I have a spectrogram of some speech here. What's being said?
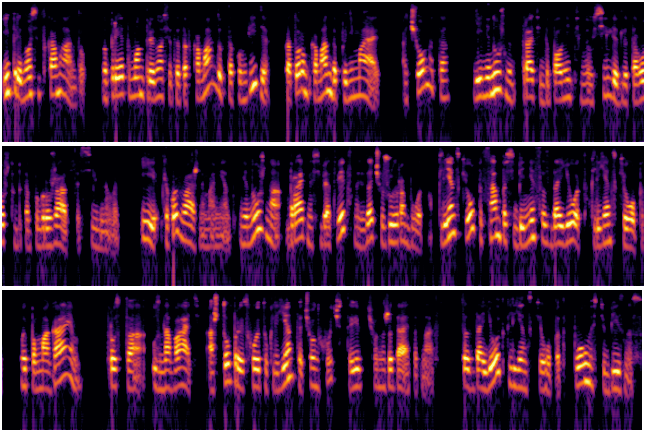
и приносит в команду. Но при этом он приносит это в команду в таком виде, в котором команда понимает, о чем это. Ей не нужно тратить дополнительные усилия для того, чтобы там погружаться сильно в это. И какой важный момент? Не нужно брать на себя ответственность за чужую работу. Клиентский опыт сам по себе не создает клиентский опыт. Мы помогаем просто узнавать, а что происходит у клиента, что он хочет и что он ожидает от нас. Создает клиентский опыт полностью бизнес.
